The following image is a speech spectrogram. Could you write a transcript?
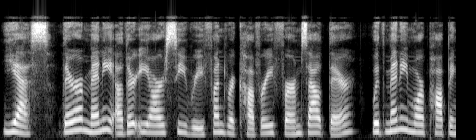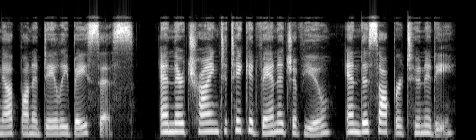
Yes, there are many other ERC refund recovery firms out there, with many more popping up on a daily basis, and they're trying to take advantage of you and this opportunity.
